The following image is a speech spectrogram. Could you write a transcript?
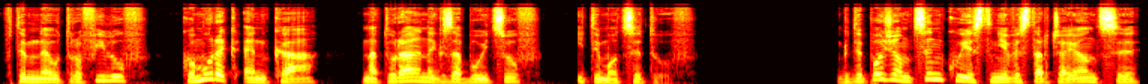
w tym neutrofilów, komórek NK, naturalnych zabójców i tymocytów. Gdy poziom cynku jest niewystarczający,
